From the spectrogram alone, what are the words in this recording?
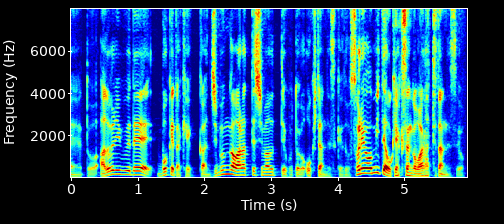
えーと、アドリブでボケた結果自分が笑ってしまうっていうことが起きたんですけどそれを見てお客さんが笑ってたんですよ。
